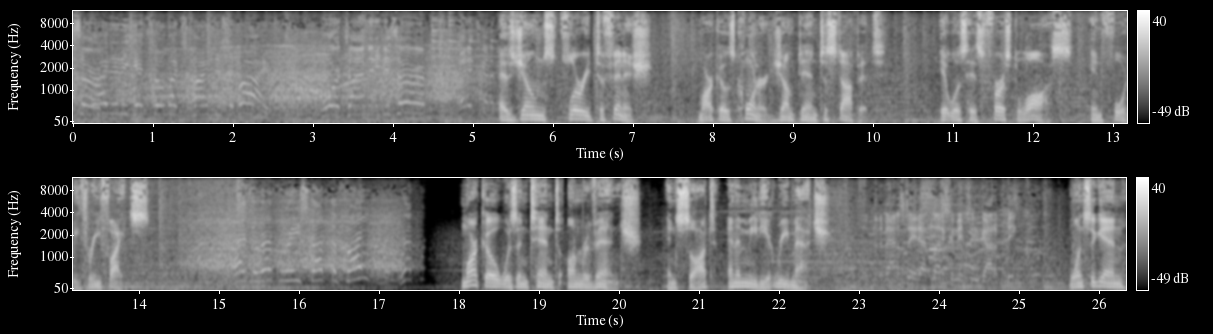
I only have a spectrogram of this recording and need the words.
Time than he Why did he get so much time to survive? More time than he deserved. But it's going to As Jones flurried to finish, Marco's corner jumped in to stop it. It was his first loss in 43 fights. Has the referee stopped the fight? Marco was intent on revenge and sought an immediate rematch. The Nevada State Athletic Commission got a big quarter. Once again,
